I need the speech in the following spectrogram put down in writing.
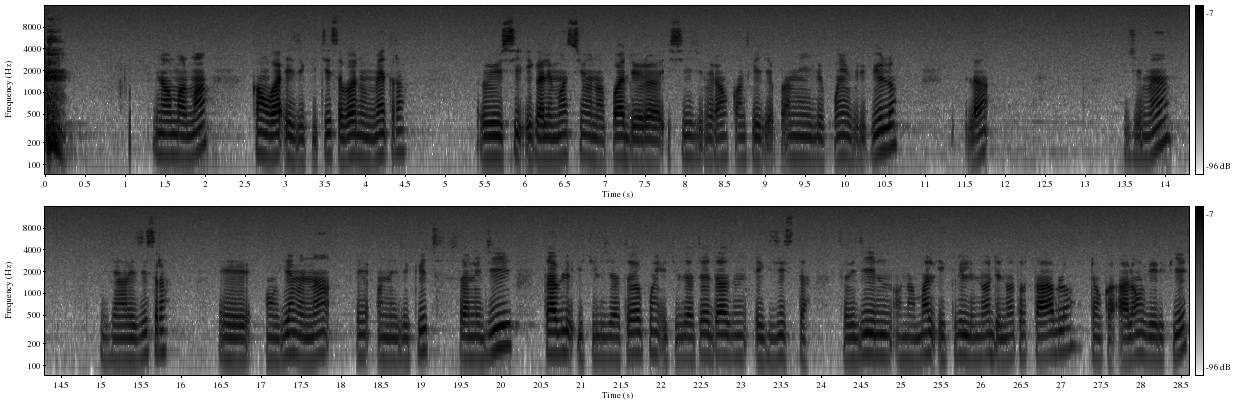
normalement quand on va exécuter ça va nous mettre réussi également si on n'a pas d'erreur ici je me rends compte que j'ai pas mis le point virgule là je mets, j'enregistre et on vient maintenant et on exécute. Ça nous dit table utilisateur point utilisateur doesn't exist. Ça veut dire on a mal écrit le nom de notre table. Donc allons vérifier.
